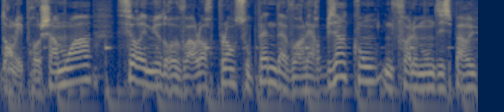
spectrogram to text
dans les prochains mois feraient mieux de revoir leurs plans sous peine d'avoir l'air bien con une fois le monde disparu.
